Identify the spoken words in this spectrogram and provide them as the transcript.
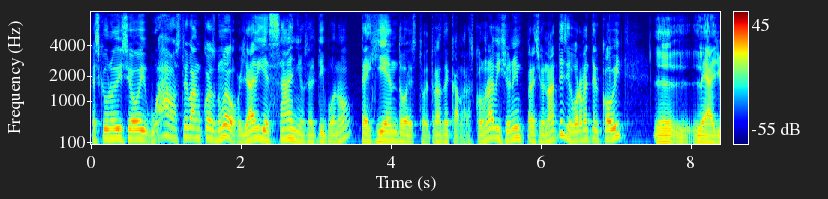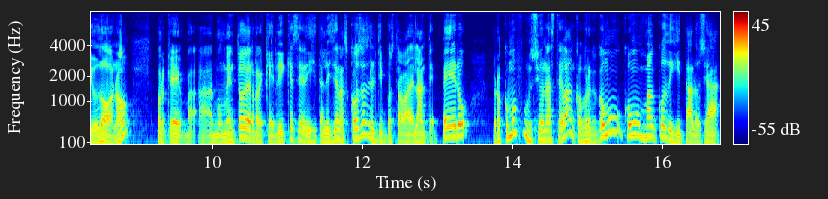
es que uno dice hoy, wow, este banco es nuevo. Pues ya 10 años el tipo, ¿no? Tejiendo esto detrás de cámaras, con una visión impresionante y seguramente el COVID le ayudó, ¿no? Porque al momento de requerir que se digitalicen las cosas, el tipo estaba adelante. Pero, pero ¿cómo funciona este banco? Porque ¿cómo, cómo un banco digital? O sea,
